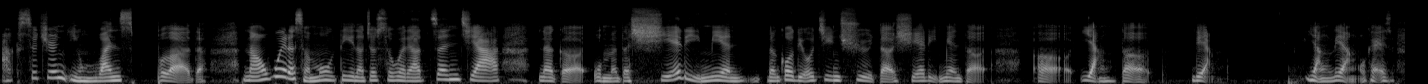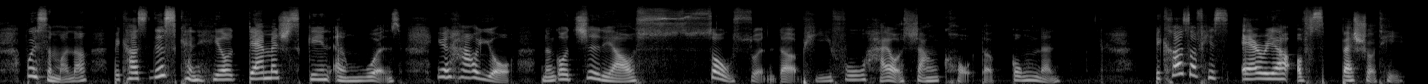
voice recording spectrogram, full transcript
oxygen in one's blood。然后为了什么目的呢？就是为了要增加那个我们的血里面能够流进去的血里面的呃氧的量。 氧量，OK？为什么呢？Because this can heal damaged skin and wounds，因为它有能够治疗受损的皮肤还有伤口的功能。Because of his area of specialty，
